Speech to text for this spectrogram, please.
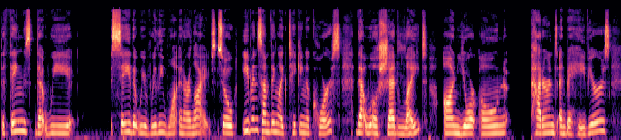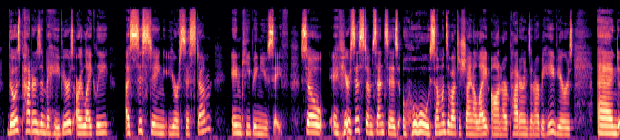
the things that we say that we really want in our lives. So, even something like taking a course that will shed light on your own patterns and behaviors, those patterns and behaviors are likely assisting your system in keeping you safe. So, if your system senses, oh, someone's about to shine a light on our patterns and our behaviors, and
